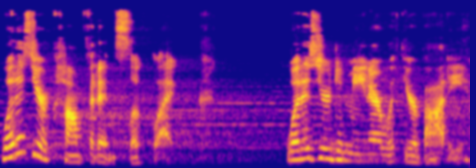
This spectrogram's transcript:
What does your confidence look like? What is your demeanor with your body?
